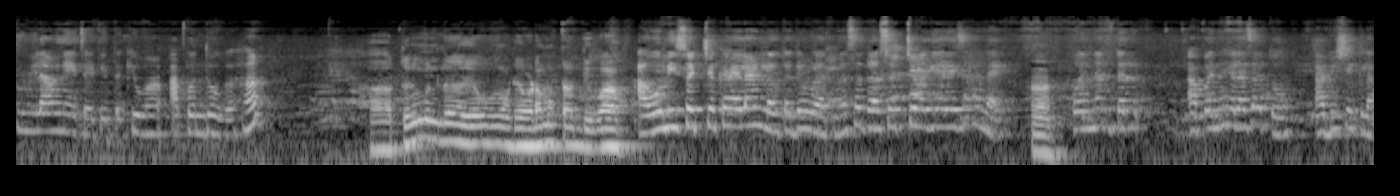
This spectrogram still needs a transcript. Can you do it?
तुम्ही लावून यायचंय तिथं किंवा आपण दोघं हा? हा तरी म्हणलं एवढा मोठा एवढा मोठा दिवा. अहो मी स्वच्छ करायला आणलं होतं देवळात ना सगळं स्वच्छ वगैरे झालाय. हा. पण नंतर आपण ह्याला जातो अभिषेकला.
